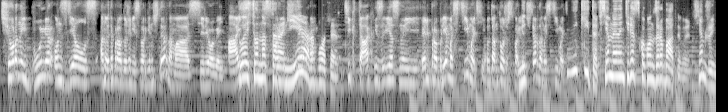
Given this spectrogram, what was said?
Черный бумер он сделал с... А, ну это правда уже не с Моргенштерном, а с Серегой. Айс То есть он на стороне работает? Тик-так, известный Эль Проблема с Тимати. Ну там тоже с Моргенштерном и с Тимати. Никита, всем, наверное, интересно, сколько он зарабатывает. Всем же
